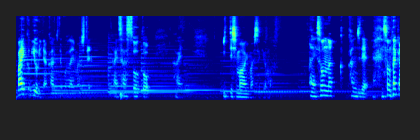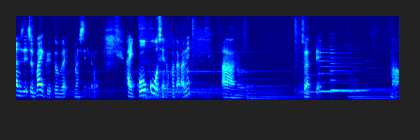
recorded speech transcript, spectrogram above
バイク日和な感じでございまして、はい、さっそうと、はい、行ってしまいましたけども、はい、そんな感じで、そんな感じで、ちょっとバイクで飛びましたけども、はい、高校生の方がね、あの、そうやって、まあ、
